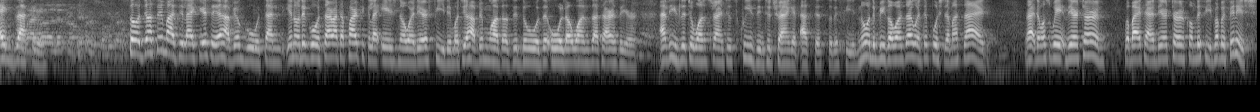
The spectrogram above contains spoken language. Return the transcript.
exactly. So just imagine, like you say, you have your goats, and you know the goats are at a particular age now where they're feeding, but you have the mothers, the does, the older ones that are there, and these little ones trying to squeeze in to try and get access to the feed. No, the bigger ones are going to push them aside, right? They must wait their turn, but by the time their turn come, the feed probably finish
